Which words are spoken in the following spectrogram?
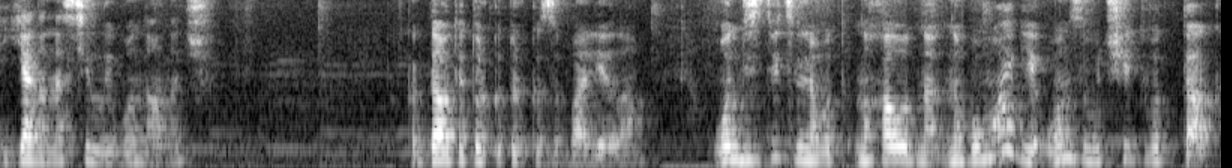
Я наносила его на ночь. Когда вот я только-только заболела. Он действительно вот на холодно, на бумаге он звучит вот так.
